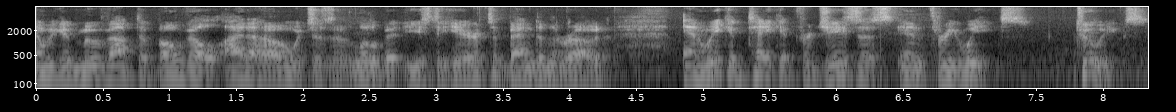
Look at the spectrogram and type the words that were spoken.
and we could move out to Bovill, Idaho, which is a little bit east of here. It's a bend in the road, and we could take it for Jesus in three weeks, two weeks.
